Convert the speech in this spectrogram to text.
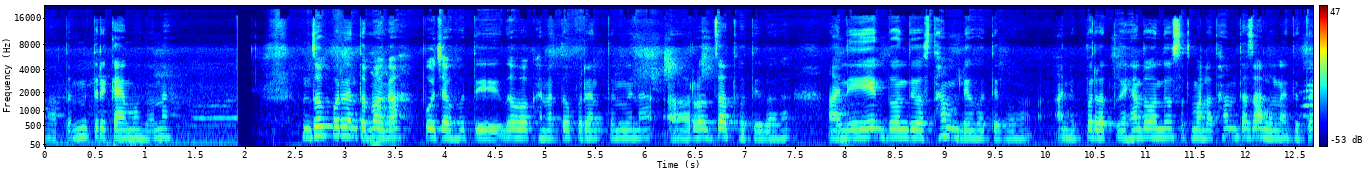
आता मित्र काय म्हणू ना? जोपर्यंत बघा पूजा होती दवाखाना तोपर्यंत मी ना रोज जात होते बघा. आणि एक दोन दिवस थांबले होते बघा. आणि परत ह्या दोन दिवसात मला थांबताच आलं नाही तिथं.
